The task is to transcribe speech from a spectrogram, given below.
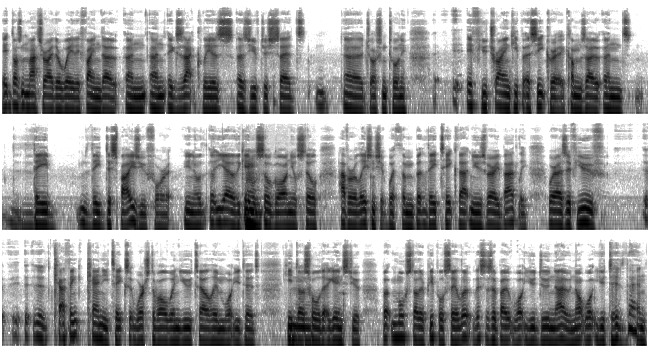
It doesn't matter either way they find out. And and exactly as as you've just said, uh, Josh and Tony, if you try and keep it a secret, it comes out, and they they despise you for it. You know, yeah, the game will still go on. You'll still have a relationship with them, but they take that news very badly. Whereas if you've I think Kenny takes it worst of all when you tell him what you did. He does hold it against you. But most other people say, "Look, this is about what you do now, not what you did then."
